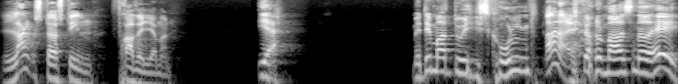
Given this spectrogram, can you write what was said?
Langt størstedelen fravælger man. Ja. Men det måtte du ikke i skolen. Nej, nej. Der var meget sådan noget, hey,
